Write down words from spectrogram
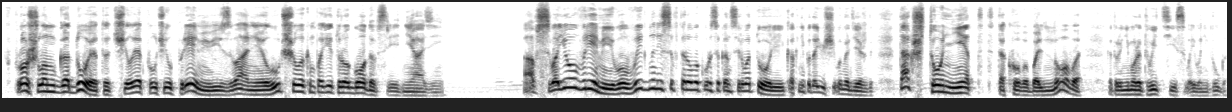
В прошлом году этот человек получил премию и звание лучшего композитора года в Средней Азии. А в свое время его выгнали со второго курса консерватории, как не подающего надежды. Так что нет такого больного, который не может выйти из своего недуга.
